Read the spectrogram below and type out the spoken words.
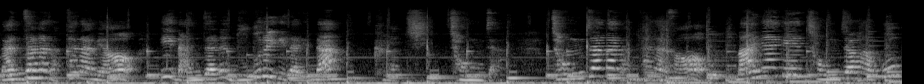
난자가 나타나면 이 난자는 누구를 기다린다? 그렇지. 정자. 정자가 나타나서 만약에 정자하고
